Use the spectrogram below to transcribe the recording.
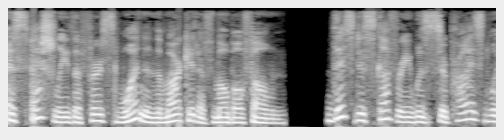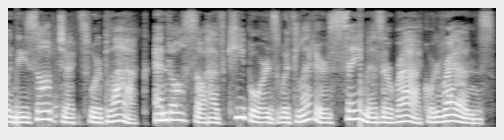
especially the first one in the market of mobile phone. This discovery was surprised when these objects were black and also have keyboards with letters same as Iraq or Iran's.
